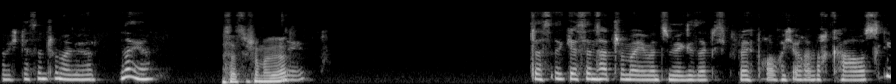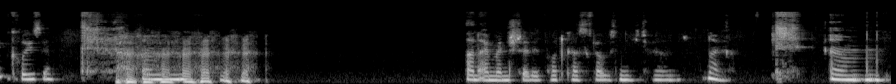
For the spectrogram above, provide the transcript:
Habe ich gestern schon mal gehört. Naja. Was hast du schon mal gehört? Nee. Das, gestern hat schon mal jemand zu mir gesagt, ich, vielleicht brauche ich auch einfach Chaos. Liebe Grüße. ähm, an einen Mensch, der den Podcast, glaube ich, nicht hört. Naja. Ähm,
